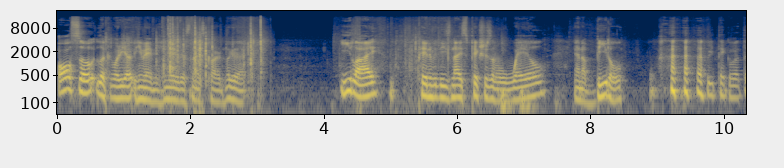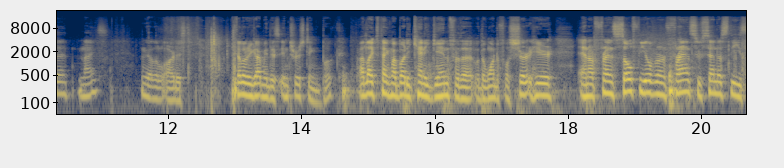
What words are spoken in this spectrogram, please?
Also, look what he, he made me. He made me this nice card. Look at that. Eli painted these nice pictures of a whale and a beetle. we think about that. Nice. We got a little artist. Hillary got me this interesting book. I'd like to thank my buddy Kenny Ginn for the the wonderful shirt here, and our friend Sophie over in France who sent us these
